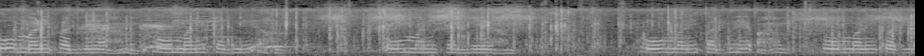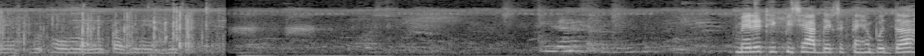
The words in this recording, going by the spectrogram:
ओम मणि पद्मे अहम ओम मणि पद्मे अहम ओम मणि पद्मे अहम ओम मणि पद्मे अहम ओम मणि पद्मे अहम ओम मणि पद्मे अहम मेरे ठीक पीछे आप देख सकते हैं बुद्धा,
